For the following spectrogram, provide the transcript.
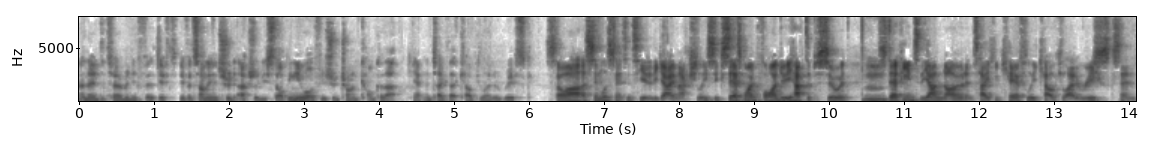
and then determine if it, if, if it's something that should actually be stopping you or if you should try and conquer that Yep. and take that calculated risk. So uh, a similar sentence here to the game actually. Success won't find you, you have to pursue it. Stepping into the unknown and taking carefully calculated risks and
